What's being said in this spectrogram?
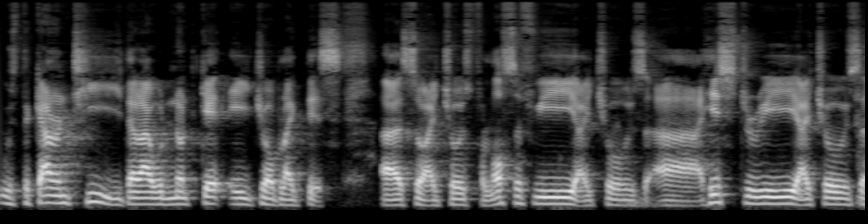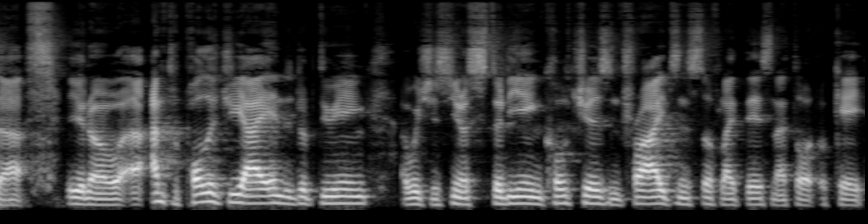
was the guarantee that I would not get a job like this. Uh, so I chose philosophy, I chose uh, history, I chose, uh, you know, uh, anthropology. I ended up doing, uh, which is, you know, studying cultures and tribes and stuff like this. And I thought, okay,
